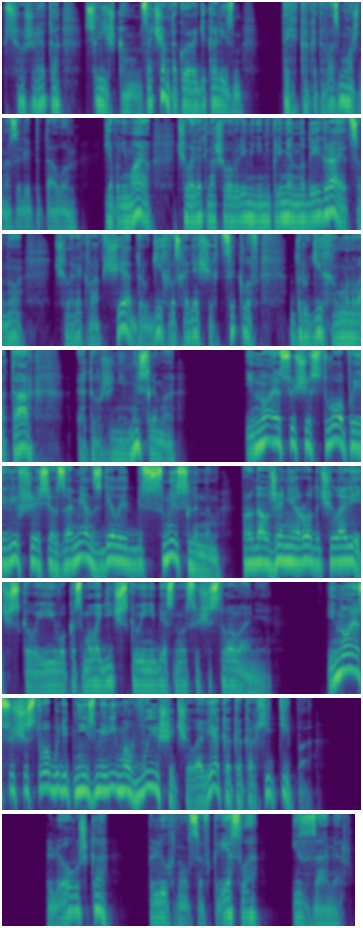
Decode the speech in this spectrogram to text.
«Все же это слишком. Зачем такой радикализм? Да и как это возможно?» — залепетал он. «Я понимаю, человек нашего времени непременно доиграется, но человек вообще, других восходящих циклов, других манватар — это уже немыслимо. Иное существо, появившееся взамен, сделает бессмысленным продолжение рода человеческого и его космологического и небесного существования. Иное существо будет неизмеримо выше человека, как архетипа. Левушка плюхнулся в кресло и замер.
